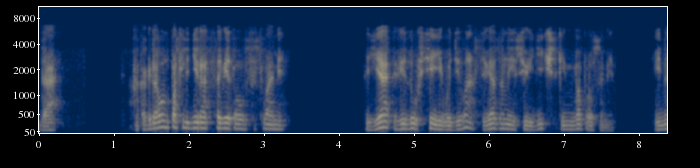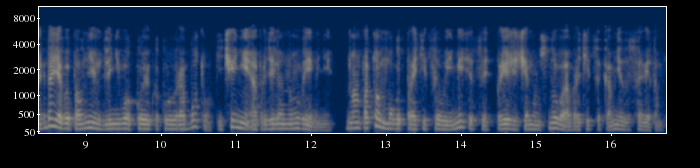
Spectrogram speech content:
Да. А когда он последний раз советовался с вами? Я веду все его дела, связанные с юридическими вопросами. Иногда я выполняю для него кое-какую работу в течение определенного времени, ну а потом могут пройти целые месяцы, прежде чем он снова обратится ко мне за советом.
